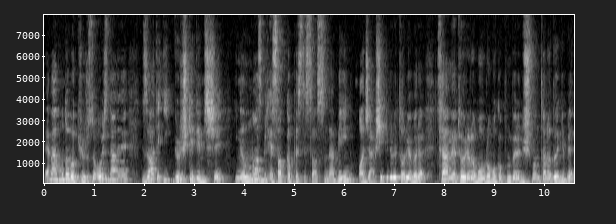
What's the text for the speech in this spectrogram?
Hemen buna bakıyoruz. O yüzden hani zaten ilk görüş dediğimiz şey inanılmaz bir hesap kapasitesi aslında. Beyin acayip şekilde böyle tarıyor böyle. Terminator Robo, Robocop'un böyle düşmanı taradığı gibi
